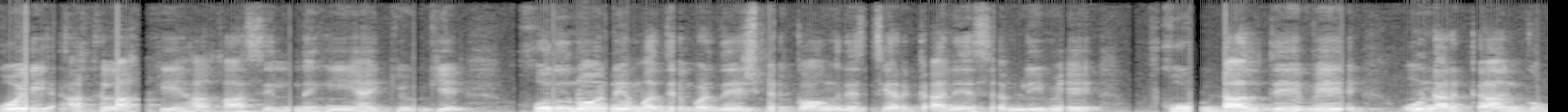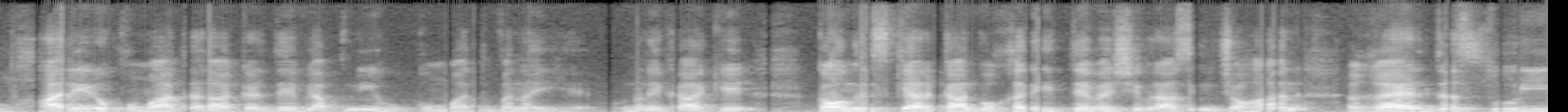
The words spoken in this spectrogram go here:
कोई अखलाकी हक हासिल नहीं है, क्योंकि खुद उन्होंने मध्य प्रदेश में कांग्रेस के अरकान असम्बली में फूट डालते हुए उन अरकान को भारी रकूमत अदा करते हुए अपनी हुकूमत बनाई है। उन्होंने कहा कि कांग्रेस के अरकान को खरीदते हुए शिवराज सिंह चौहान गैर दस्तूरी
